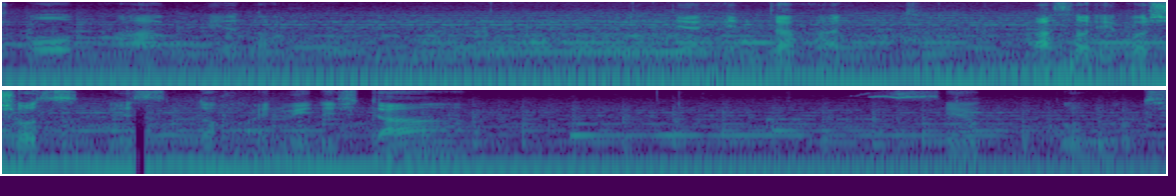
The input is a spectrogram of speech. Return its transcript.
Strom haben wir noch in der Hinterhand. Wasserüberschuss ist noch ein wenig da. Sehr gut.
